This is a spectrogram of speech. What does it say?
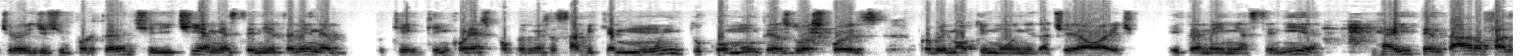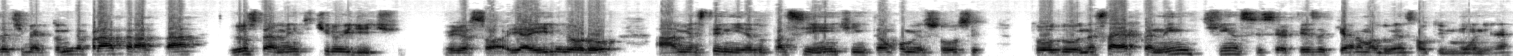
tiroidite importante, e tinha miastenia também, né, quem, quem conhece pouco da doença sabe que é muito comum ter as duas coisas, problema autoimune da tireoide e também miastenia, e aí tentaram fazer timectomia para tratar justamente tiroidite, veja só, e aí melhorou a miastenia do paciente, então começou-se todo, nessa época nem tinha-se certeza que era uma doença autoimune, né,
